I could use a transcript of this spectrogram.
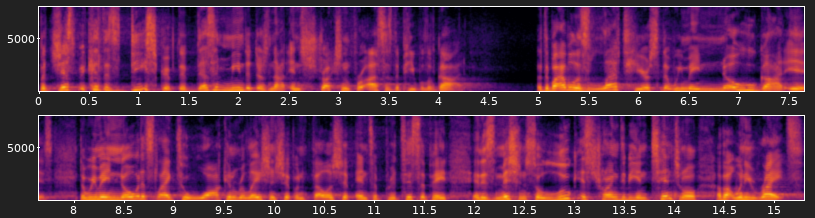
But just because it's descriptive doesn't mean that there's not instruction for us as the people of God. That the Bible is left here so that we may know who God is, that we may know what it's like to walk in relationship and fellowship and to participate in his mission. So Luke is trying to be intentional about when he writes.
